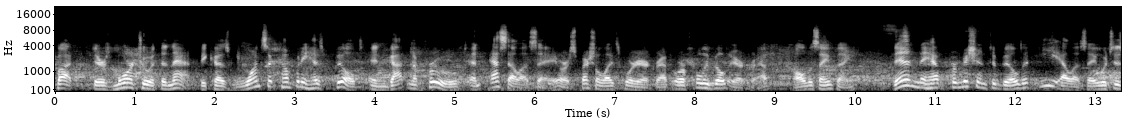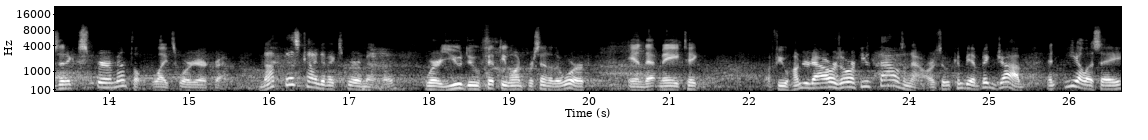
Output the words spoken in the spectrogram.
But there's more to it than that because once a company has built and gotten approved an SLSA or a special light sport aircraft or a fully built aircraft, all the same thing, then they have permission to build an ELSA, which is an experimental light sport aircraft. Not this kind of experimental, where you do 51% of the work, and that may take a few hundred hours or a few thousand hours, so it can be a big job. An ELSA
